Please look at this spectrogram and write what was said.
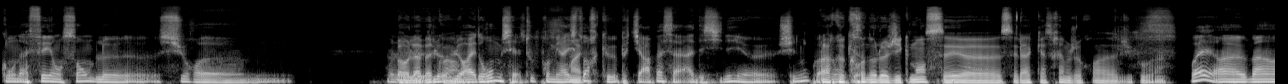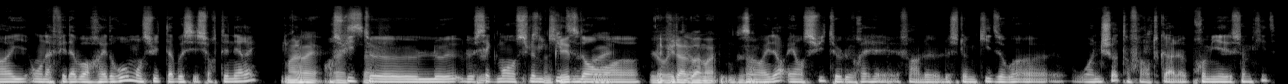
qu'on a fait ensemble euh, sur Bah, au label, le, quoi. le Red Room. C'est la toute première Ouais. histoire que Petit Rapace a, a dessinée euh, chez nous. Quoi. Alors que Donc, euh, chronologiquement, c'est euh, c'est la quatrième, je crois, du coup. ouais. ouais, euh, ben on a fait d'abord Red Room, ensuite t'as bossé sur Ténéré, Voilà. Ouais, ensuite euh, le, le segment Slum, Slum Kids Kids, dans euh, Et puis l'album, et ensuite le vrai enfin le, le Slum Kids one, one shot enfin en tout cas le premier Slum Kids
